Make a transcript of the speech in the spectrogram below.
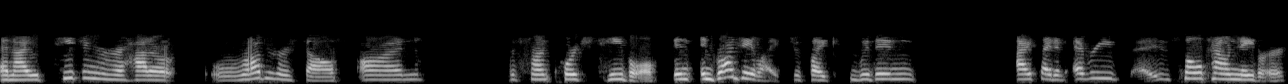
and I was teaching her how to rub herself on the front porch table in, in broad daylight, just like within eyesight of every uh, small town neighbor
